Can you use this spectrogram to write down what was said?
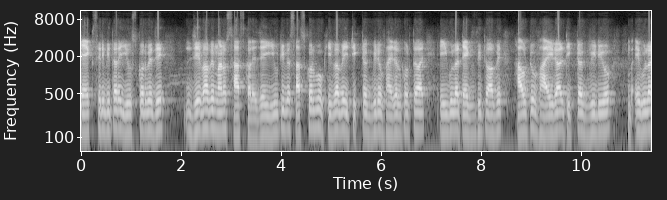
ট্যাগসের ভিতরে ইউজ করবে যে, যেভাবে মানুষ সার্চ করে, যে ইউটিউবে সার্চ করব কীভাবে এই টিকটক ভিডিও ভাইরাল করতে হয়, এইগুলা ট্যাগস দিতে হবে। How to viral TikTok video এগুলা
